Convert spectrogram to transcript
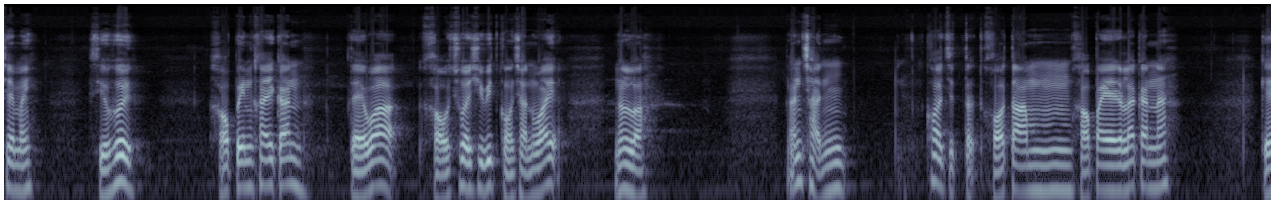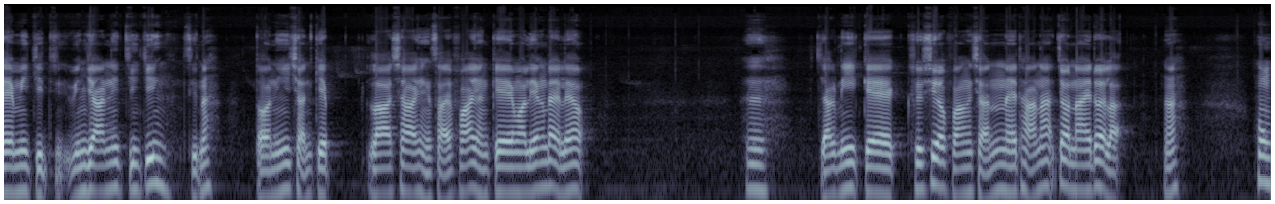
ใช่ไหม เสียเฮ้ย เขาเป็นใครกัน แต่ว่า เขาช่วยชีวิตของฉันไว้ นั่นเหรอ งั้นฉันก็จะขอตามเขาไปแล้วกันนะ แกมีจิตวิญญาณนี่จริง ๆ สินะ ตอนนี้ฉันเก็บราชาแห่งสายฟ้าอย่างแกมาเลี้ยงได้แล้ว เฮ้ย จากนี้แกเชื่อฟังฉันในฐานะเจ้านายด้วยล่ะนะฮง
